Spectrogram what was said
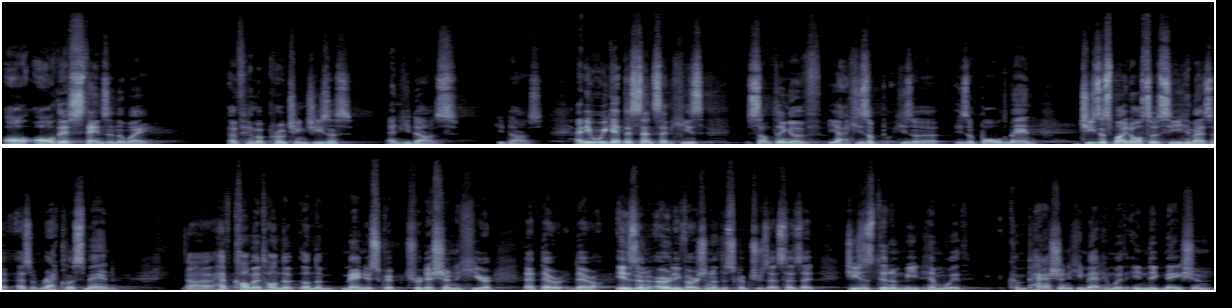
All, all this stands in the way of him approaching Jesus, and he does. He does. And even we get the sense that he's something of, yeah, he's a, he's a, he's a bold man. Jesus might also see him as a, as a reckless man uh, have comment on the, on the manuscript tradition here that there, there is an early version of the scriptures that says that Jesus didn't meet him with compassion, he met him with indignation.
